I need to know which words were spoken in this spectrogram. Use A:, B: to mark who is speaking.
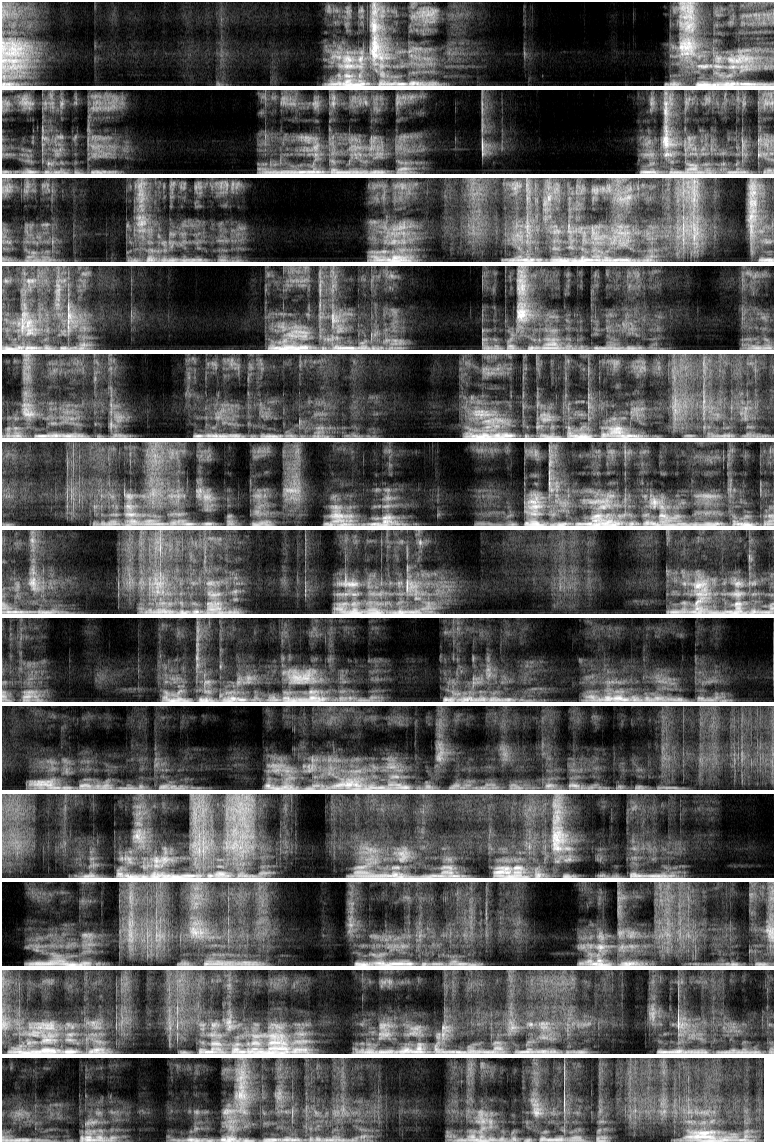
A: முதலமைச்சர் வந்து இந்த சிந்துவெளி எழுத்துக்களை பற்றி அதனுடைய உண்மைத்தன்மையை வெளியிட்டால் ஒரு லட்சம் டாலர் அமெரிக்க டாலர் பரிசாக கிடைக்குன்னு இருக்கார் அதில் எனக்கு தெரிஞ்சதை நான் வெளியிடுறேன் சிந்து வெளியை பற்றி இல்லை தமிழ் எழுத்துக்கள்னு போட்டிருக்கான் அதை படிச்சிருக்கான் அதை பற்றி நான் வெளியிடுறேன் அதுக்கப்புறம் சுமேரிய எழுத்துக்கள் சிந்துவெளி எழுத்துக்கள்னு போட்டிருக்கான் அதை தமிழ் எழுத்துக்களில் தமிழ் பிராமி அது அந்த கல்வெட்டில் இருந்து கிட்டத்தட்ட அதை வந்து அஞ்சு பத்து தான் ரொம்ப வட்டு எழுத்துக்களுக்கு முன்னால் இருக்கிறதெல்லாம் வந்து தமிழ் பிராமின்னு சொல்லுவாங்க அதில் இருக்கிறது தான் அது அதில் இருக்குது இல்லையா இந்த லைனுக்கு என்ன தெரியுமா அர்த்தம் தமிழ் திருக்குறளில் முதல்ல இருக்கிற அந்த திருக்குறளில் சொல்லியிருக்காங்க அகர முதல எழுத்தெல்லாம் ஆதி பகவன் முதற்றே உலகுன்னு கல்வெட்டில் யார் என்ன எழுத்து படிச்சிருந்தாலும் நான் சொன்னது கரெக்டாக இல்லையான்னு போய் கேட்டு தெரியுங்க எனக்கு பரிசு கிடைக்கணுன்றதுக்காக சொல்ல நான் இவ்வளவுக்கு நான் தானாக படித்து இதை தெரிஞ்சுக்கினேன் இதை வந்து இந்த சிந்து வழி எழுத்துக்களுக்கு வந்து எனக்கு எனக்கு சூழ்நிலை எப்படி இருக்கு இத்தனை நான் சொல்கிறேன்னா அதை அதனுடைய இதுவெல்லாம் படிக்கும்போது நான் சுமரி எழுத்துக்கள் செந்துவெளி எழுத்துக்கள் எல்லாம் கொடுத்தா வெளியிடுவேன் அப்புறம் கதை அது குறித்து பேசிக் திங்ஸ் எனக்கு கிடைக்கணும் இல்லையா அதனால் இதை பற்றி சொல்லிடுறேன் இப்போ யார் வேணால்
